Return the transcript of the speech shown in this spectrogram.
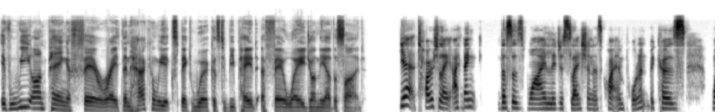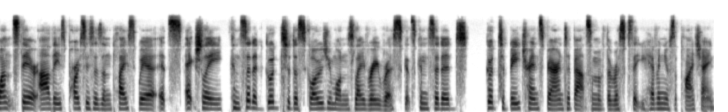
if we aren't paying a fair rate, then how can we expect workers to be paid a fair wage on the other side? Yeah, totally. I think this is why legislation is quite important because once there are these processes in place where it's actually considered good to disclose your modern slavery risk, it's considered good to be transparent about some of the risks that you have in your supply chain.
